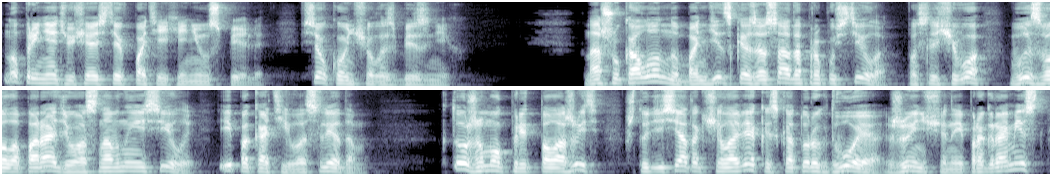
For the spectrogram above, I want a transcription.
но принять участие в потехе не успели. Все кончилось без них. Нашу колонну бандитская засада пропустила, после чего вызвала по радио основные силы и покатила следом. Кто же мог предположить, что десяток человек, из которых двое – женщина и программист,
